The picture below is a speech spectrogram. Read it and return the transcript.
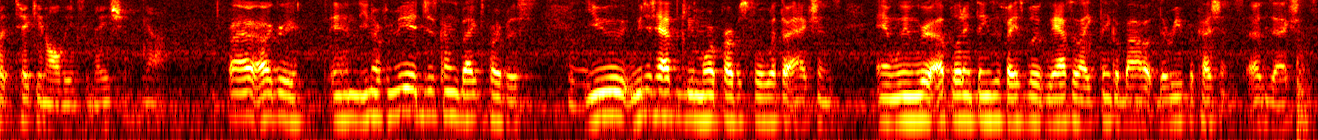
but take in all the information, yeah. I, I agree, and you know, for me, it just comes back to purpose. Mm-hmm. You, we just have to be more purposeful with our actions, and when we're uploading things to Facebook, we have to like think about the repercussions of these actions.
